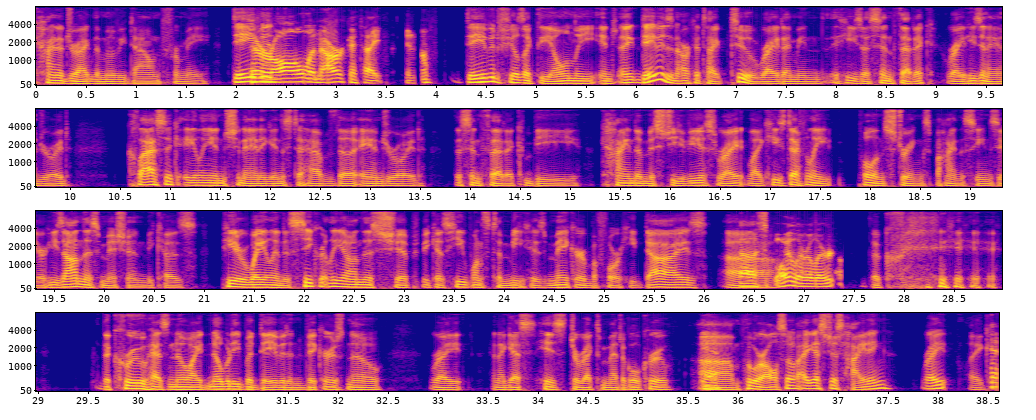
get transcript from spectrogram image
kind of drag the movie down for me. David They're all an archetype, you know. David feels like the only I mean, David's an archetype too, right? I mean, he's a synthetic, right? He's an android. Classic alien shenanigans to have the android, the synthetic, be kind of mischievous, right? Like he's definitely pulling strings behind the scenes here. He's on this mission because Peter Weyland is secretly on this ship because he wants to meet his maker before he dies. Uh, spoiler alert. the cr- the crew has no idea. Nobody but David and Vickers know, right? And I guess his direct medical crew, Yeah. um, who are also, I guess, just hiding, right? Like.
